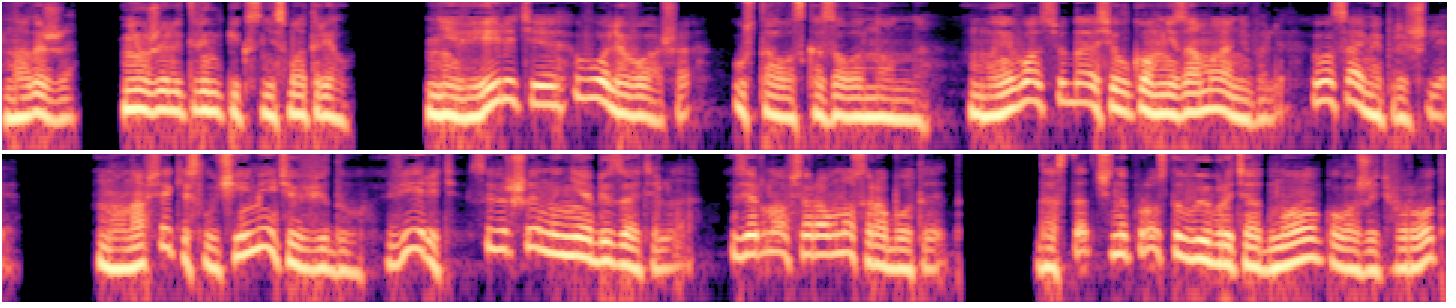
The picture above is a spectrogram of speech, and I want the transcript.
Надо же, неужели Твин Пикс не смотрел? «Не верите? Воля ваша», — устало сказала Нонна. «Мы вас сюда силком не заманивали, вы сами пришли. Но на всякий случай имейте в виду, верить совершенно не обязательно. Зерно все равно сработает. Достаточно просто выбрать одно, положить в рот,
